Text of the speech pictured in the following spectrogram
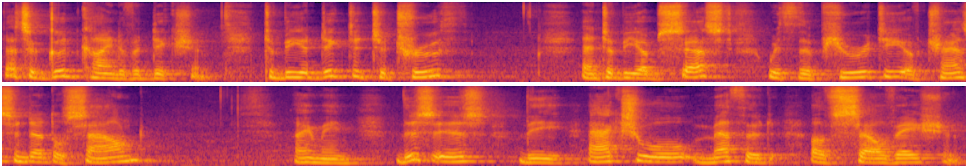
That's a good kind of addiction. To be addicted to truth and to be obsessed with the purity of transcendental sound I mean, this is the actual method of salvation.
